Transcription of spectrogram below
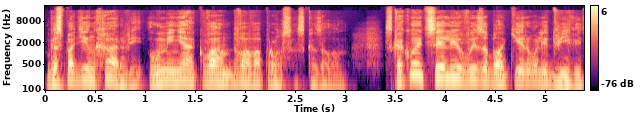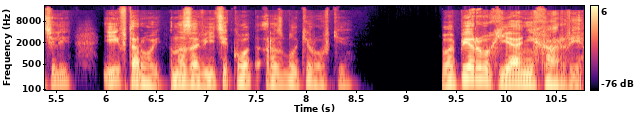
«Господин Харви, у меня к вам два вопроса», — сказал он. «С какой целью вы заблокировали двигатели? И второй, назовите код разблокировки». «Во-первых, я не Харви»,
